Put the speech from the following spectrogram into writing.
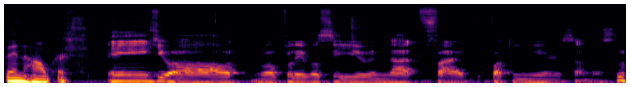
Ben Haworth. Thank you all. Hopefully, we'll see you in not five fucking years on this. what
